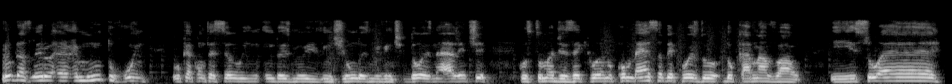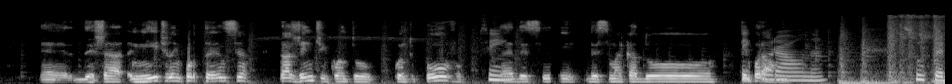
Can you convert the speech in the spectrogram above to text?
para o brasileiro, é, é, muito ruim o que aconteceu em, em 2021, 2022, né? A gente costuma dizer que o ano começa depois do, do carnaval. E isso é, é deixa nítida a importância para a gente, enquanto, enquanto povo, né, desse, desse marcador temporal. Temporal, né? Super.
